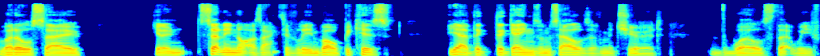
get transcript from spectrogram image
but also you know certainly not as actively involved because yeah the the games themselves have matured. The worlds that we've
